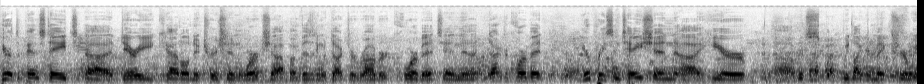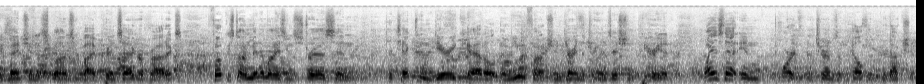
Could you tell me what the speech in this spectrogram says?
Here at the Penn State uh, Dairy Cattle Nutrition Workshop, I'm visiting with Dr. Robert Corbett. And uh, Dr. Corbett, your presentation uh, here, uh, which we'd like to make sure we mention, is sponsored by Prince Agri Products, focused on minimizing stress and protecting dairy cattle immune function during the transition period. Why is that important in terms of health and production?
